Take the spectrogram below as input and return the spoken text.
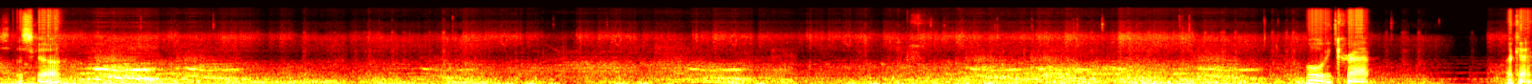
So let's go. Crap. Okay.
